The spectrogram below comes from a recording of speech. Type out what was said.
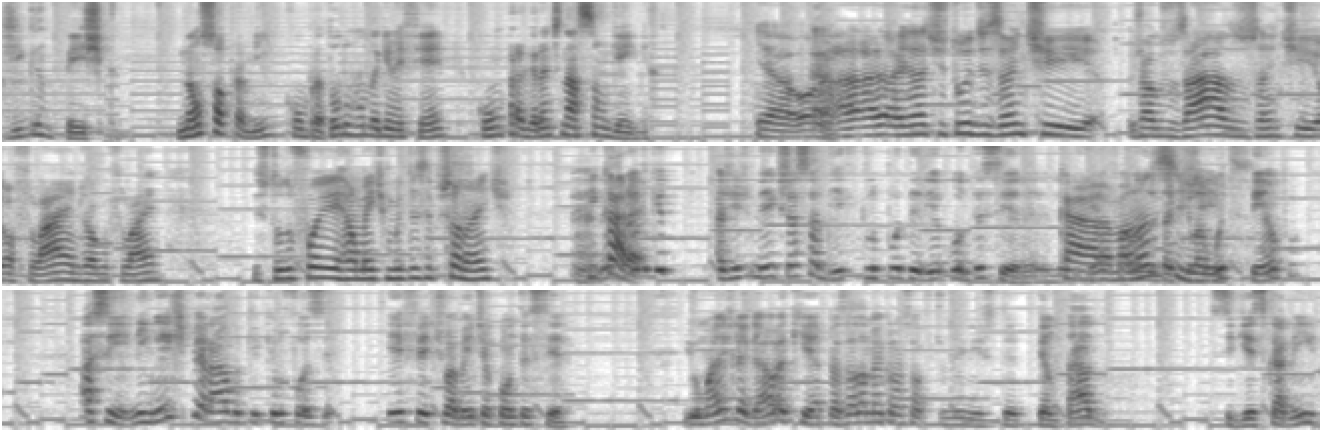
gigantesca. Não só pra mim, como pra todo mundo da Game FM, como pra grande nação gamer. É, o- a- a- as atitudes anti-jogos usados, anti-offline, jogo offline, isso tudo foi realmente muito decepcionante. É, E, cara- que a gente meio que já sabia que aquilo poderia acontecer, né? Cara, mas não falando desse daquilo há jeito. muito tempo. Assim, ninguém esperava que aquilo fosse efetivamente acontecer. E o mais legal é que, apesar da Microsoft no início ter tentado seguir esse caminho,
